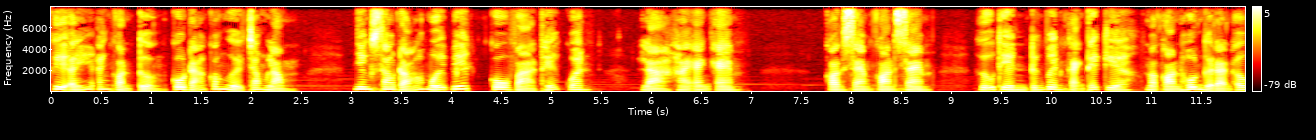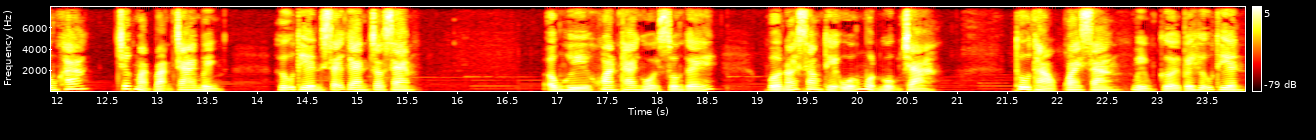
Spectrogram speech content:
Khi ấy anh còn tưởng cô đã có người trong lòng, nhưng sau đó mới biết cô và Thế Quân là hai anh em. Con xem con xem, Hữu Thiên đứng bên cạnh thế kia mà còn hôn người đàn ông khác trước mặt bạn trai mình. Hữu Thiên sẽ ghen cho xem. Ông Huy khoan thai ngồi xuống ghế, vừa nói xong thì uống một ngụm trà. Thu Thảo quay sang mỉm cười với Hữu Thiên.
